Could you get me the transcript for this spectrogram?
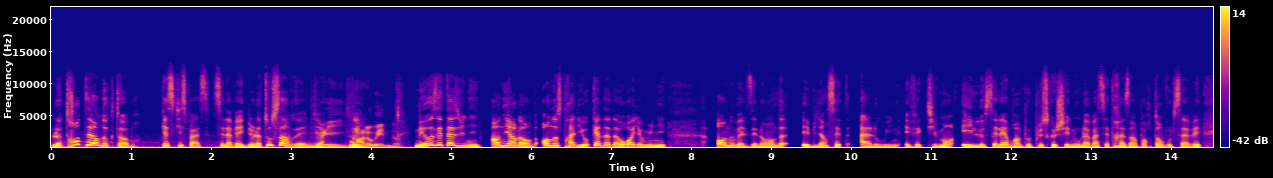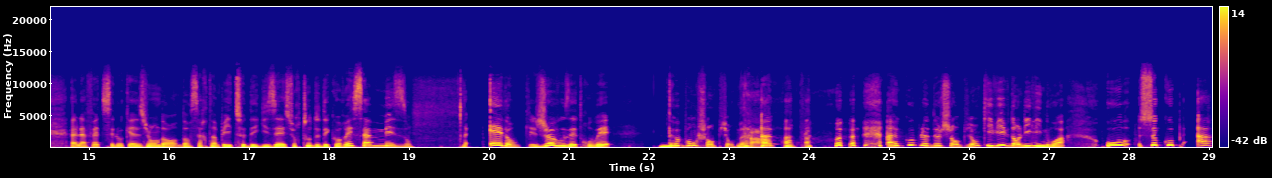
Le 31 octobre, qu'est-ce qui se passe? C'est la veille de la Toussaint, vous allez me dire. Oui. Oui. Halloween. Mais aux États-Unis, en Irlande, en Australie, au Canada, au Royaume-Uni, en Nouvelle-Zélande, eh bien, c'est Halloween, effectivement, et ils le célèbrent un peu plus que chez nous. Là-bas, c'est très important, vous le savez. Euh, La fête, c'est l'occasion dans, dans certains pays de se déguiser et surtout de décorer sa maison. Et donc, je vous ai trouvé de bons champions. Un couple. Un couple de champions qui vivent dans l'Illinois, où ce couple a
